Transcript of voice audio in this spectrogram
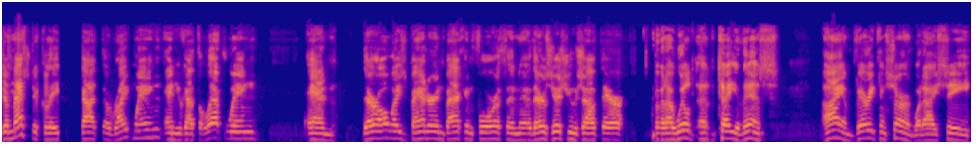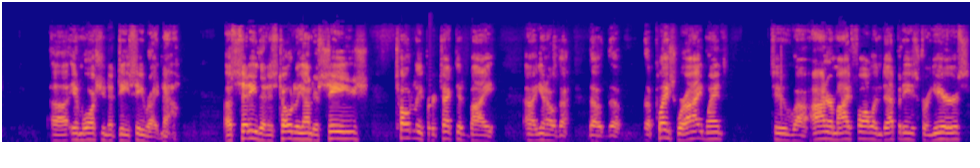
domestically, got the right wing and you got the left wing, and they're always bantering back and forth, and uh, there's issues out there. But I will uh, tell you this I am very concerned what I see uh, in Washington, D.C. right now. A city that is totally under siege, totally protected by, uh, you know, the, the, the, the place where I went to uh, honor my fallen deputies for years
